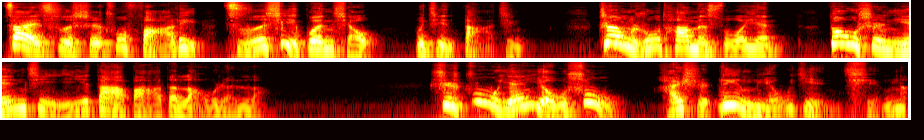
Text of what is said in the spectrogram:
再次使出法力仔细观瞧，不禁大惊。正如他们所言，都是年纪一大把的老人了。是驻颜有术，还是另有隐情呢？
